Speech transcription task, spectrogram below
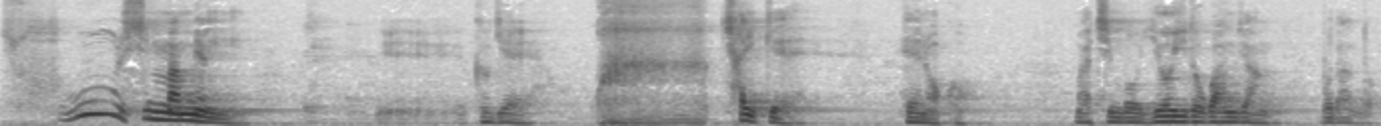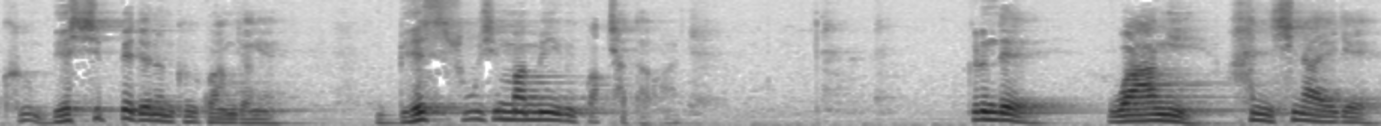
수십만 명이 그게 확 차있게 해놓고 마치 뭐 여의도 광장보다도 그 몇십 배 되는 그 광장에 몇 수십만 명이 꽉 찼다. 그런데 왕이 한 신하에게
